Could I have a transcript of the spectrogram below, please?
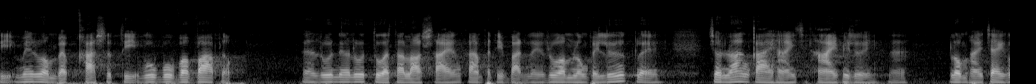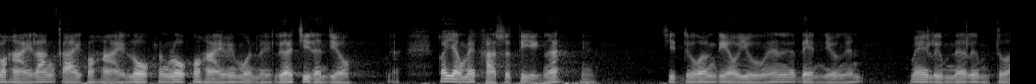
ติ ไม่รวมแบบขาดสติวูบวูบวาบหรอกนะรู้เนื้อรู้ตัวตลอดสายของการปฏิบัติเลยรวมลงไปลึกเลย จนร่างกายหายหายไปเลยนะ ลมหายใจก็หายร่างกายก็หายโลกทั้งโลกก็หายไปหมดเลย เหลือจิตอันเดียวนะก็ยังไม่ขาดสตินะ จิตดวงเดียวอยู่งั้นเด่นอยู่งั้น ไม่ลืมเนื้อลืมตัว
